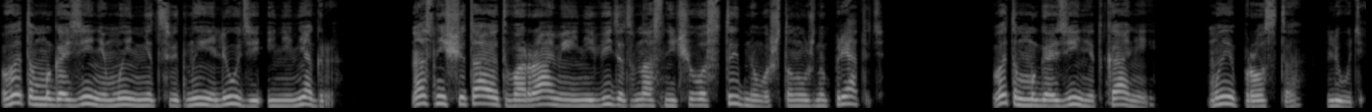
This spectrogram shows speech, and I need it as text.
В этом магазине мы не цветные люди и не негры. Нас не считают ворами и не видят в нас ничего стыдного, что нужно прятать. В этом магазине тканей мы просто люди.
